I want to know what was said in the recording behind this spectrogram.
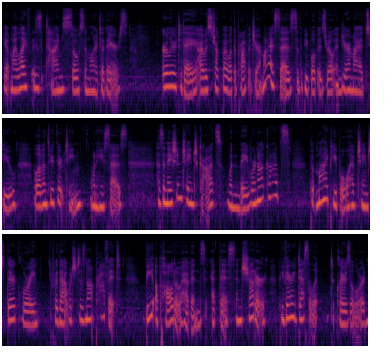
Yet my life is at times so similar to theirs. Earlier today, I was struck by what the prophet Jeremiah says to the people of Israel in Jeremiah 2 11 through 13, when he says, Has a nation changed gods when they were not gods? But my people have changed their glory for that which does not profit. Be appalled, O heavens, at this, and shudder. Be very desolate, declares the Lord.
